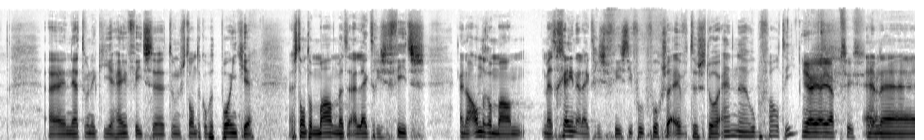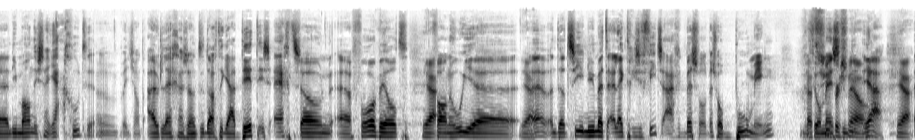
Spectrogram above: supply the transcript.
uh, net toen ik hierheen fietste, toen stond ik op het pontje. Er stond een man met een elektrische fiets. En een andere man met geen elektrische fiets, die vroeg, vroeg zo even tussendoor. En uh, hoe bevalt die? Ja, ja, ja, precies. En ja. Uh, die man die zei, ja goed, uh, een beetje aan het uitleggen en zo. En toen dacht ik, ja, dit is echt zo'n voorbeeld ja. van hoe je... dat zie je nu met de elektrische fiets eigenlijk best wel, best wel booming. Gaat veel mensen snel. Die, ja, ja.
